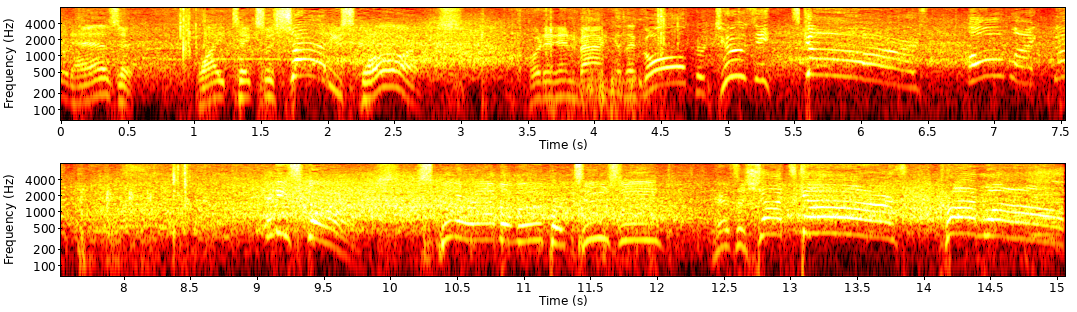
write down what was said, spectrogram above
White has it. White takes a shot. He scores. Put it in back of the goal. Bertuzzi scores. Oh my goodness. And he scores. Spinner elbow move. Bertuzzi. There's a shot. Scores. Kronwall.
